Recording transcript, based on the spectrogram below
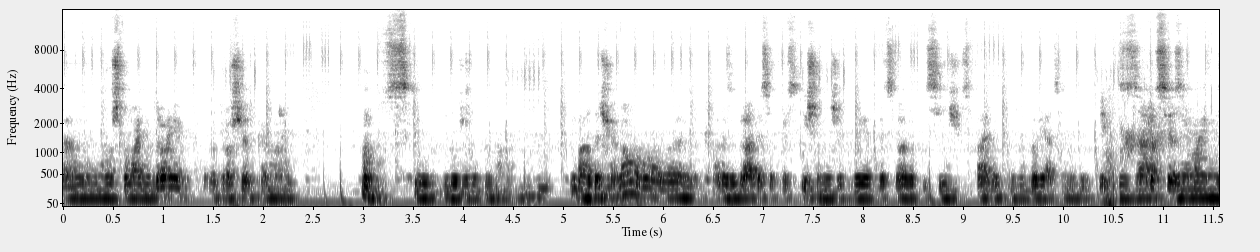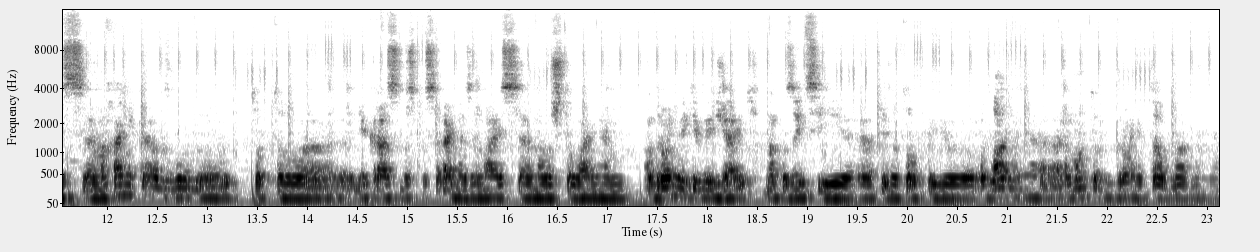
е, налаштуванням дронів, прошивками. Ну, скіл дуже допомагає. Багато чого нового, але розібратися простіше, ніж якби я працював в якійсь іншій сфері, то не пов'язані від Зараз я займаюся механіка взводу, тобто е, якраз безпосередньо займаюся налаштуванням дронів, які виїжджають на позиції, е, підготовкою обладнання, ремонтом дронів та обладнання.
